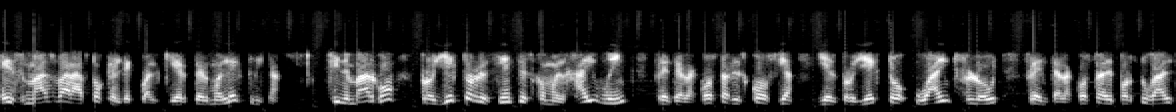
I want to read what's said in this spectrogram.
es más barato que el de cualquier termoeléctrica. Sin embargo, proyectos recientes como el High Wind frente a la costa de Escocia y el proyecto Wind Float frente a la costa de Portugal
